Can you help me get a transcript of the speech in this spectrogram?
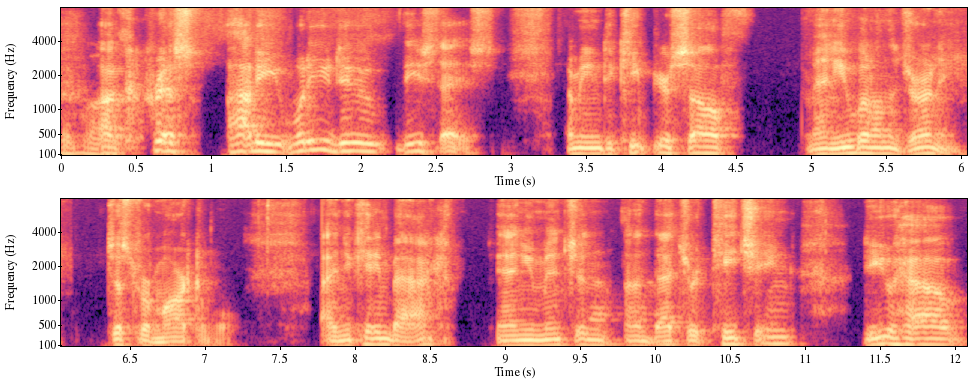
uh, Chris, how do you what do you do these days? I mean, to keep yourself, man, you went on the journey, just remarkable. And you came back and you mentioned uh, that you're teaching. Do you have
